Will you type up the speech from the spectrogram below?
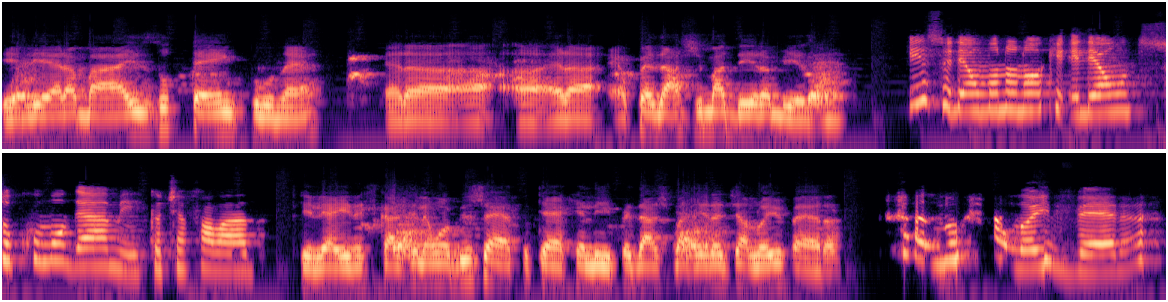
Ele era mais o templo, né? Era, a- a- era é o pedaço de madeira mesmo. Isso, ele é um Mononoke, ele é um Tsukumogami, que eu tinha falado. Ele aí, nesse caso, ele é um objeto, que é aquele pedaço de madeira de aloe vera. A Lu falou e Vera.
